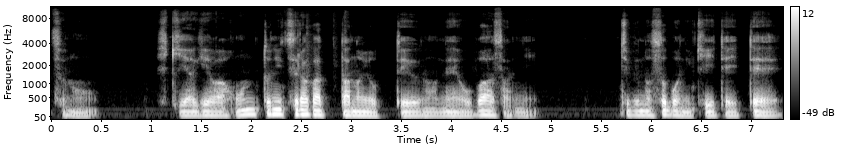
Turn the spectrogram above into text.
その引き上げは本当につらかったのよっていうのをねおばあさんに自分の祖母に聞いていて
